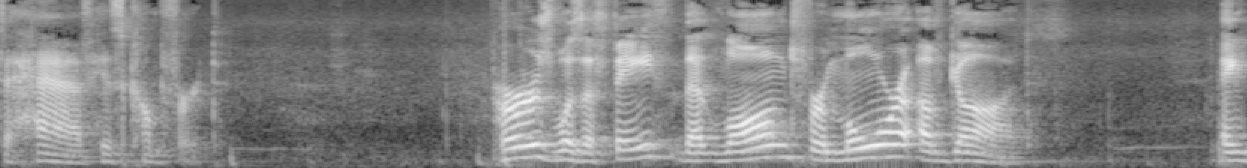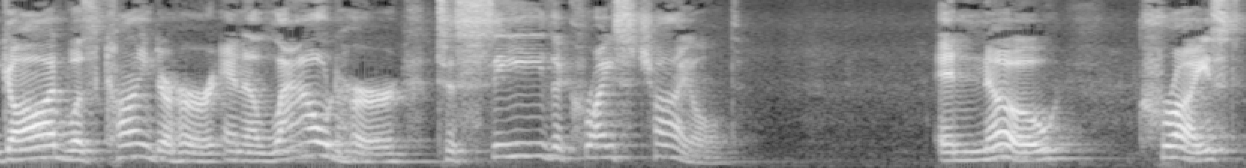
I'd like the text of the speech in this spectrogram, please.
to have his comfort. Hers was a faith that longed for more of God. And God was kind to her and allowed her to see the Christ child and know Christ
